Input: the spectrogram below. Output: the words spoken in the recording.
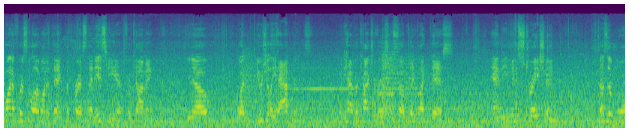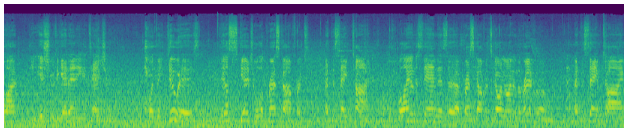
I want to, first of all, I want to thank the press that is here for coming. You know, what usually happens when you have a controversial subject like this and the administration doesn't want the issue to get any attention, what they do is they'll schedule a press conference at the same time. Well, I understand there's a press conference going on in the Red Room at the same time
